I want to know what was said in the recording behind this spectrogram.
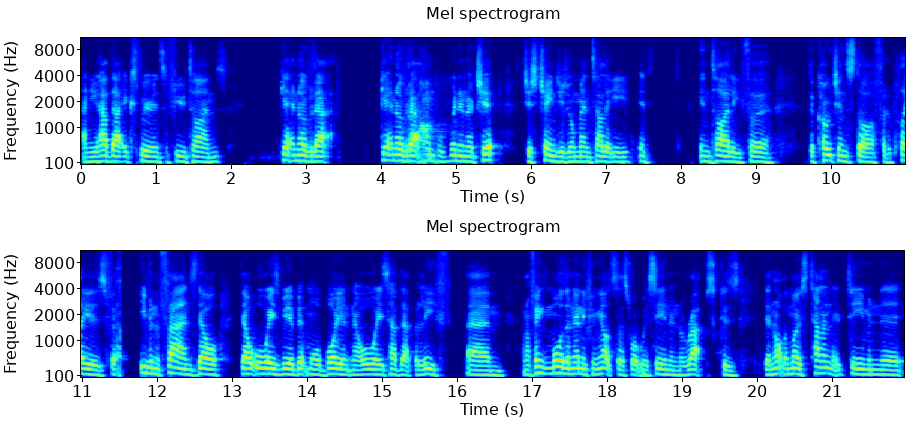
and you have that experience a few times, getting over that getting over that hump of winning a chip just changes your mentality in, entirely for the coaching staff, for the players, for even the fans. They'll they'll always be a bit more buoyant. They'll always have that belief. Um, and I think more than anything else, that's what we're seeing in the Raps because they're not the most talented team in the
